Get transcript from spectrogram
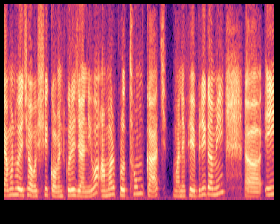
কেমন হয়েছে অবশ্যই কমেন্ট করে জানিও। আমার প্রথম কাজ মানে ফেব্রিক আমি এই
